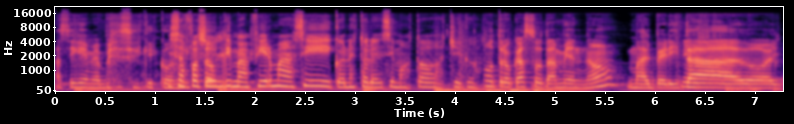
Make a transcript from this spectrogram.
Así que me parece que con Esa fue su última firma, sí, con esto le decimos todos, chicos. otro caso también, ¿no? Mal peritado, el,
